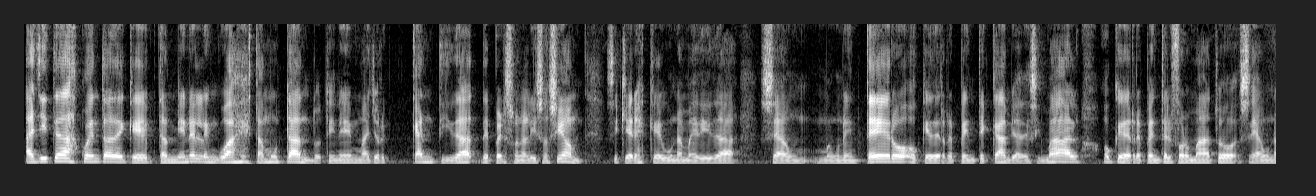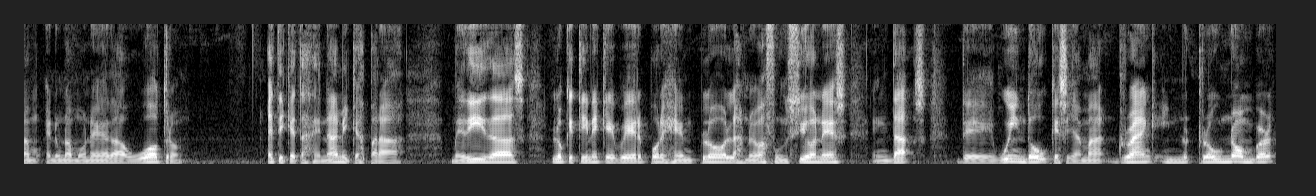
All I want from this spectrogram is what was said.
allí te das cuenta de que también el lenguaje está mutando, tiene mayor cantidad de personalización. Si quieres que una medida sea un, entero o que de repente cambie decimal o que de repente el formato sea en una moneda u otro. Etiquetas dinámicas para medidas, lo que tiene que ver, por ejemplo, las nuevas funciones en DAX de Windows que se llama Rank in Row Number.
